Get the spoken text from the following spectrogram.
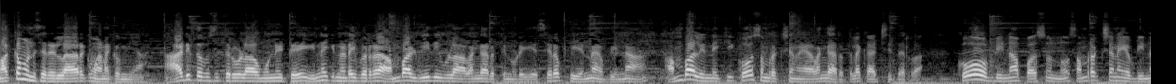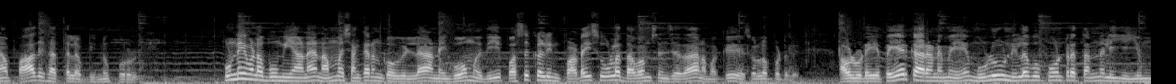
மக்க மனுஷர் எல்லாருக்கும் வணக்கம்யா ஆடி தபசு திருவிழாவை முன்னிட்டு இன்னைக்கு நடைபெற அம்பாள் வீதி உலா அலங்காரத்தினுடைய சிறப்பு என்ன அப்படின்னா அம்பாள் இன்னைக்கு கோ சம்ரக்ஷணை அலங்காரத்துல காட்சி தர்றா. கோ அப்படின்னா பசுன்னு சம்ரக்ஷணை அப்படின்னா பாதுகாத்தல் அப்படின்னு பொருள். புன்னைவன பூமியான நம்ம சங்கரன் கோவில்ல அன்னை கோமதி பசுக்களின் படைசூழ தவம் செஞ்சதா நமக்கு சொல்லப்படுது. அவளுடைய பெயர் காரணமே முழு நிலவு போன்ற தன்னலியையும்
